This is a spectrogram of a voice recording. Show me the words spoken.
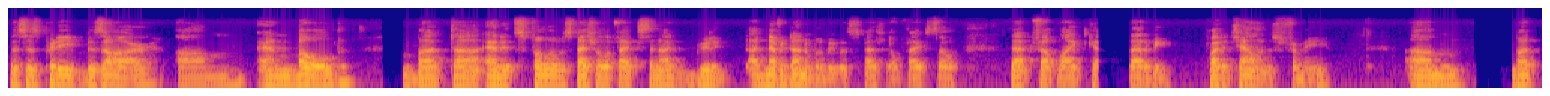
this is pretty bizarre um, and bold, but uh, and it's full of special effects, and I'd really I'd never done a movie with special effects, so that felt like uh, that'd be quite a challenge for me. Um, but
